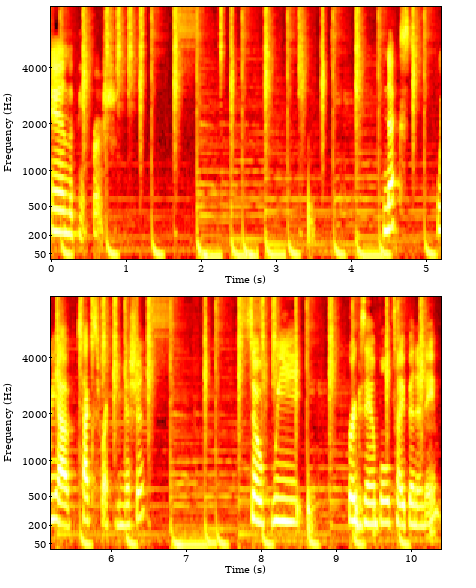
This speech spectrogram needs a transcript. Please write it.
And the paintbrush. Next, we have text recognition. So if we, for example, type in a name,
